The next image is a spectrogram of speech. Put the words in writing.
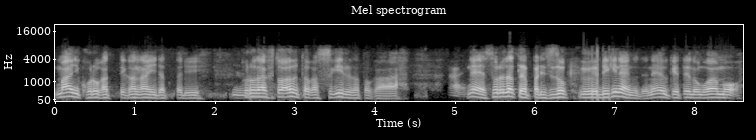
前に転がっていかないだったり、ープロダクトアウトが過ぎるだとか、はい。ね、それだとやっぱり持続できないのでね、受け手の側も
